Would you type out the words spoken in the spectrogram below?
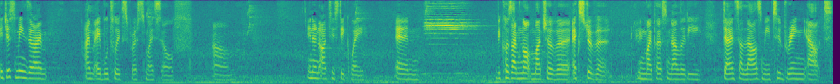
it just means that I'm I'm able to express myself um, in an artistic way, and because I'm not much of an extrovert in my personality, dance allows me to bring out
